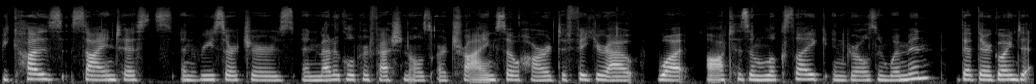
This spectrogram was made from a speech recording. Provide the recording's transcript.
because scientists and researchers and medical professionals are trying so hard to figure out what autism looks like in girls and women, that they're going to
